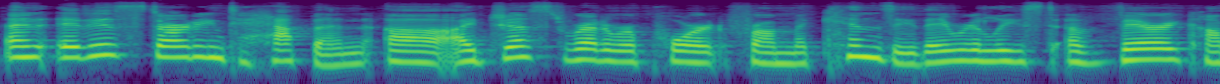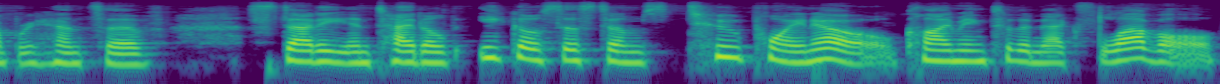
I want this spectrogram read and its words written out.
And it is starting to happen. Uh, I just read a report from McKinsey. They released a very comprehensive study entitled Ecosystems 2.0 Climbing to the Next Level,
